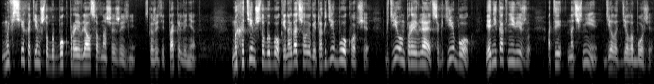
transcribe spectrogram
мы все хотим, чтобы Бог проявлялся в нашей жизни. Скажите, так или нет? Мы хотим, чтобы Бог. Иногда человек говорит, а где Бог вообще? Где Он проявляется? Где Бог? Я никак не вижу. А ты начни делать дело Божье.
